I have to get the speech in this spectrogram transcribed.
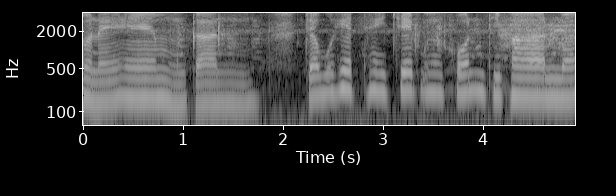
มาแนมกัน จะบ่เฮ็ดให้เจ็บเมื่อคนที่ผ่านมา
